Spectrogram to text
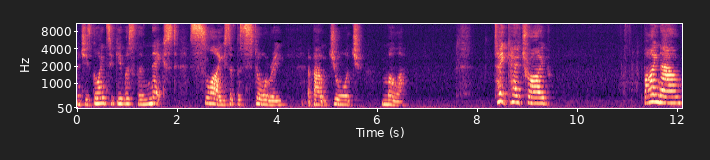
and she's going to give us the next slice of the story about George Muller. Take care, tribe. Bye now.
